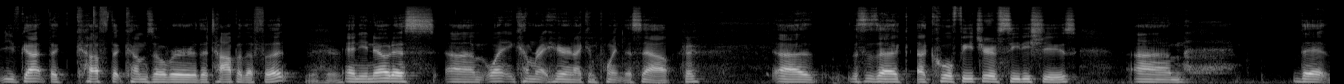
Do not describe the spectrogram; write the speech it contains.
you've got the cuff that comes over the top of the foot, Yeah, here. and you notice. Um, why don't you come right here and I can point this out. Okay. Uh, this is a, a cool feature of Sidi shoes. Um, the,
